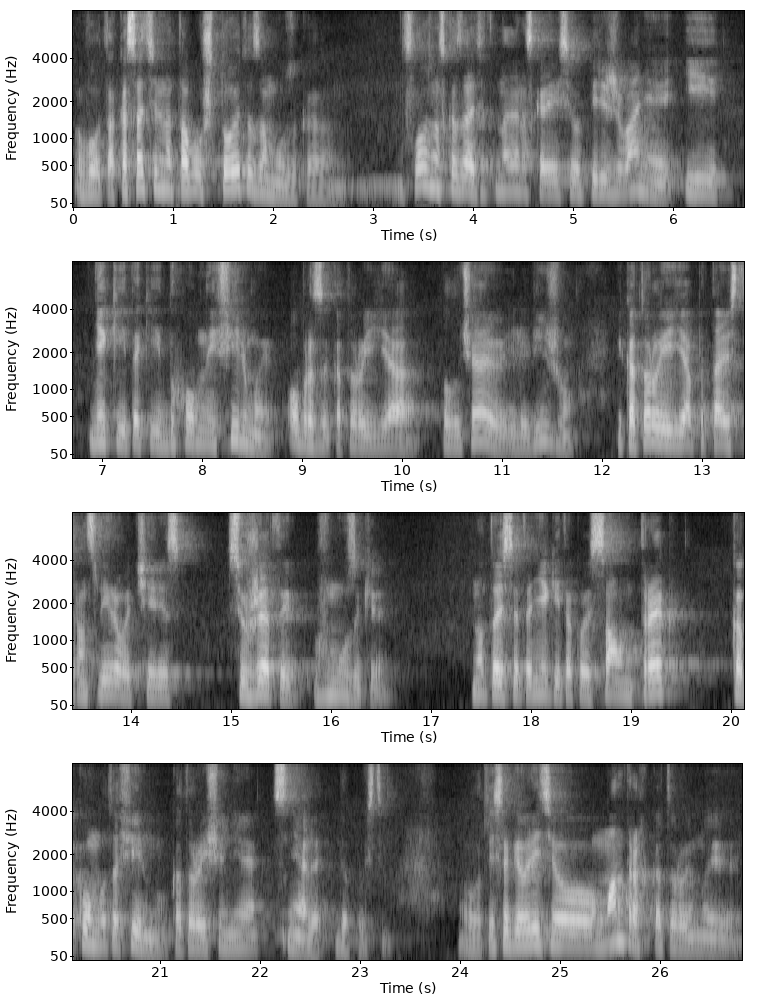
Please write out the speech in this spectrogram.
Вот. А касательно того, что это за музыка, сложно сказать. Это, наверное, скорее всего, переживания и некие такие духовные фильмы, образы, которые я получаю или вижу, и которые я пытаюсь транслировать через сюжеты в музыке. Ну, то есть это некий такой саундтрек к какому-то фильму, который еще не сняли, допустим. Вот. Если говорить о мантрах, которые мы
